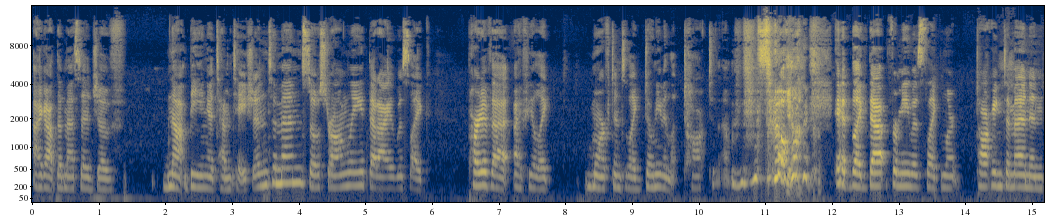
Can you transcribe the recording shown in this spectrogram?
I got the message of not being a temptation to men so strongly that I was like part of that I feel like morphed into like don't even like talk to them. so Yeah. it like that for me was like learn talking to men and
